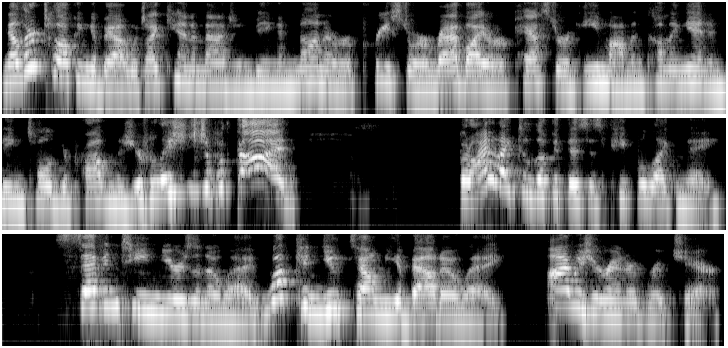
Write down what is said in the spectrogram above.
Now they're talking about, which I can't imagine, being a nun or a priest or a rabbi or a pastor, an imam, and coming in and being told your problem is your relationship with God. But I like to look at this as people like me 17 years in OA. What can you tell me about OA? I was your intergroup chair.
